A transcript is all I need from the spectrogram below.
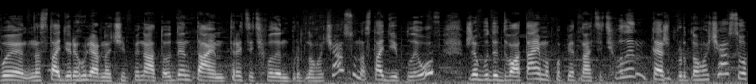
в на стадії регулярного чемпіонату один тайм 30 хвилин брудного часу. На стадії плей-офф вже буде два тайми по 15 хвилин, теж брудного часу.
